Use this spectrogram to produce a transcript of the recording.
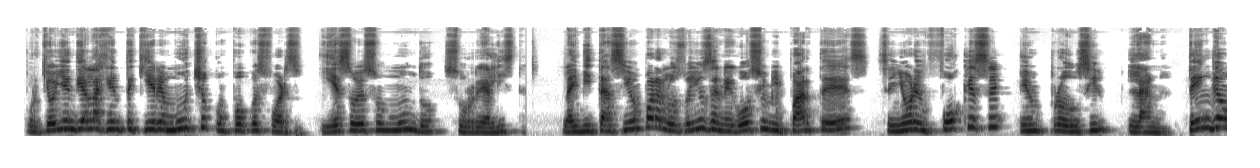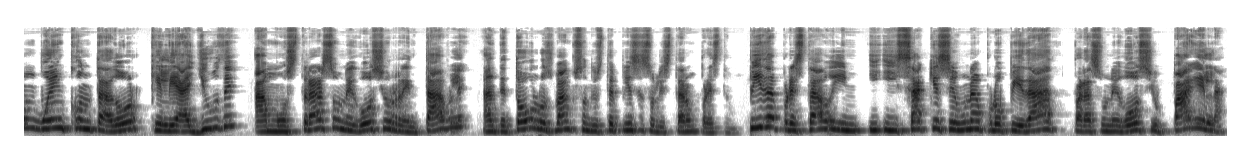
porque hoy en día la gente quiere mucho con poco esfuerzo. Y eso es un mundo surrealista. La invitación para los dueños de negocio, mi parte es, señor, enfóquese en producir lana tenga un buen contador que le ayude a mostrar su negocio rentable ante todos los bancos donde usted piense solicitar un préstamo. Pida prestado y, y, sáquese una propiedad para su negocio, páguela,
